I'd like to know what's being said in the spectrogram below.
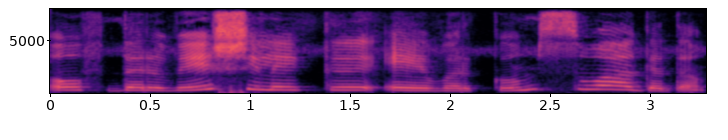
ഓഫ് ദർവേഷിലേക്ക് ഏവർക്കും സ്വാഗതം.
